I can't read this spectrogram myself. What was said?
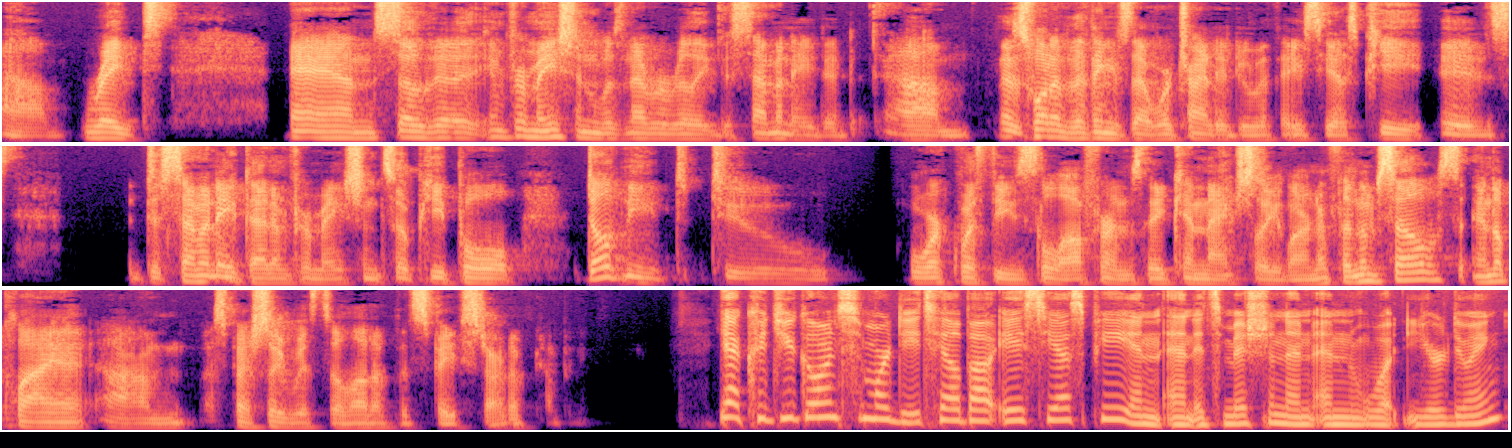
um, rates and so the information was never really disseminated. Um, that's one of the things that we're trying to do with ACSP is disseminate that information so people don't need to work with these law firms. They can actually learn it for themselves and apply it, um, especially with a lot of the space startup companies. Yeah, could you go into more detail about ACSP and, and its mission and, and what you're doing?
